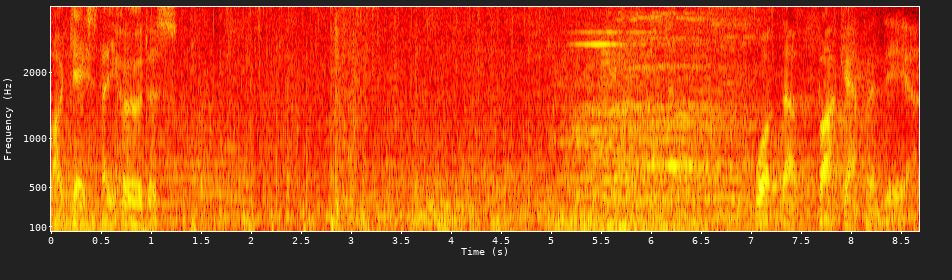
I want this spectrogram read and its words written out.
I guess they heard us. What the fuck happened here?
